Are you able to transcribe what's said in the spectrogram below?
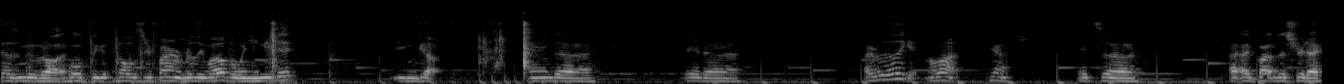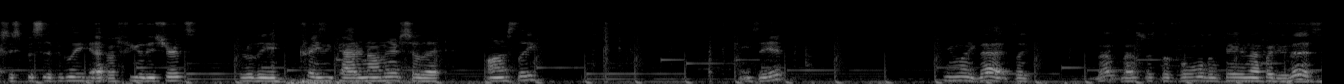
doesn't move at all. It holds, the, holds your firearm really well, but when you need it, you can go. And uh, it, uh, I really like it a lot. Yeah, it's uh, I, I bought this shirt actually specifically. I have a few of these shirts, really crazy pattern on there, so that honestly, can you see it? Even like that, it's like, nope, that's just a fold. Okay, and if I do this,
